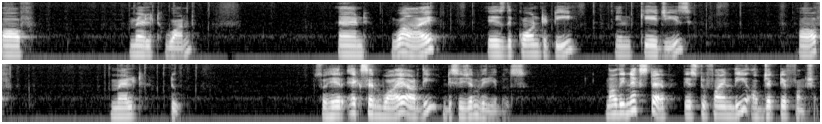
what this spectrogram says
of melt 1 and Y is the quantity in kgs of melt 2. So here x and y are the decision variables. Now the next step is to find the objective function.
